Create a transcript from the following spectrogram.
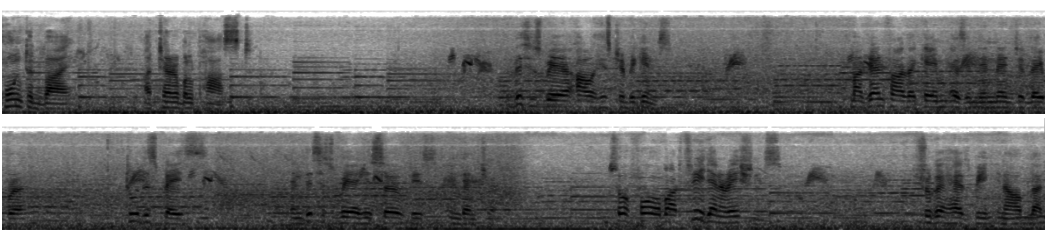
haunted by a terrible past. This is where our history begins. My grandfather came as an indentured laborer to this place, and this is where he served his indenture. So for about three generations, sugar has been in our blood.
